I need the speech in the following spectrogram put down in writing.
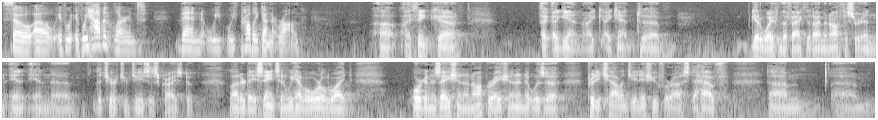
So uh, if we, if we haven't learned, then we've we've probably done it wrong. Uh, I think uh, again, I, I can't uh, get away from the fact that I'm an officer in in, in uh, the Church of Jesus Christ of Latter Day Saints, and we have a worldwide organization and operation, and it was a pretty challenging issue for us to have um, um,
